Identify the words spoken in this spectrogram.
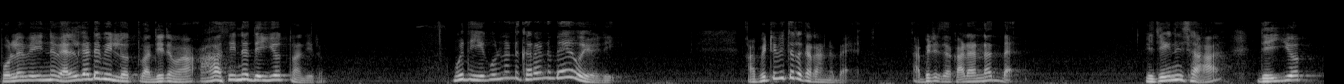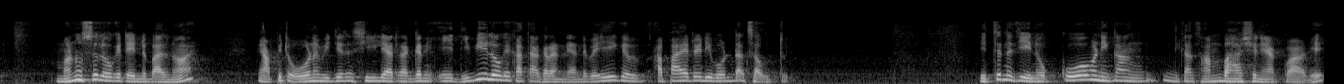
පොළවේ ඉන්න වැල්ගඩ බිල්ලොත් වදිනවා අහසින් දෙයියොත් වදිනවා. මොකද මේගොල්ලන්ට කරන්න බෑ ඔය වැඩේ. අපිට විතර කරන්න බෑ. අපිට කඩන්නත් බෑ. ඒ නිසා දෙයියොත් මනුස්ස ලෝකෙට එන්න බලනවා. මේ අපිට ඕන විදිහට සීලයට රැගෙන ඒ දිව්‍ය ලෝකේ කතා කරන්න යන්න බෑ. ඒක අපායට වැඩි පොඩ්ඩක් සවුත්තුයි. එතන තියෙන ඔක්කොම නිකන් නිකන් සංഭാෂණයක් වාගේ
